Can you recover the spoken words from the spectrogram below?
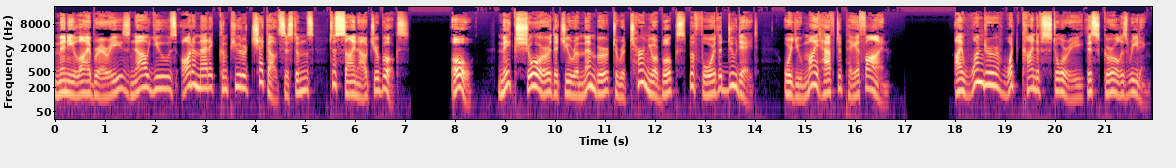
Many libraries now use automatic computer checkout systems to sign out your books. Oh, make sure that you remember to return your books before the due date, or you might have to pay a fine. I wonder what kind of story this girl is reading.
